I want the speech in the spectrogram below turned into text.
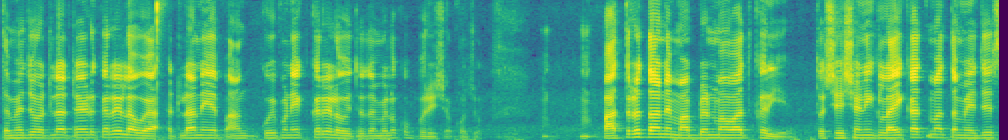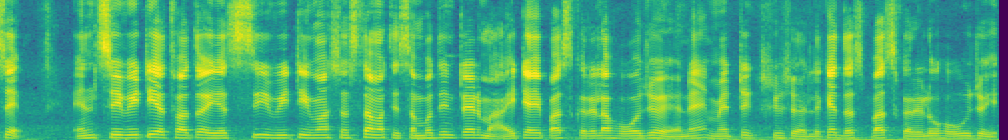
તમે જો એટલા ટ્રેડ કરેલા હોય એટલાને આ કોઈ પણ એક કરેલો હોય, તો તમે લોકો ભરી શકો છો. પાત્રતા અને માપદંડમાં વાત કરીએ, તો શૈક્ષણિક લાયકાતમાં તમે જે છે એનસીવીટી અથવા તો એસસીવીટીમાં સંસ્થામાંથી સંબંધિત ટ્રેડમાં આઈટીઆઈ પાસ કરેલા હોવો જોઈએ અને મેટ્રિક એટલે કે દસ પાસ કરેલું હોવું જોઈએ.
